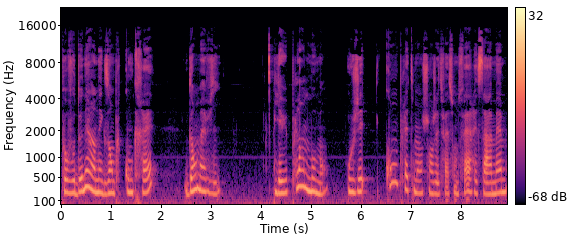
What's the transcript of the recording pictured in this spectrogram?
Pour vous donner un exemple concret, dans ma vie, il y a eu plein de moments où j'ai complètement changé de façon de faire et ça a même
